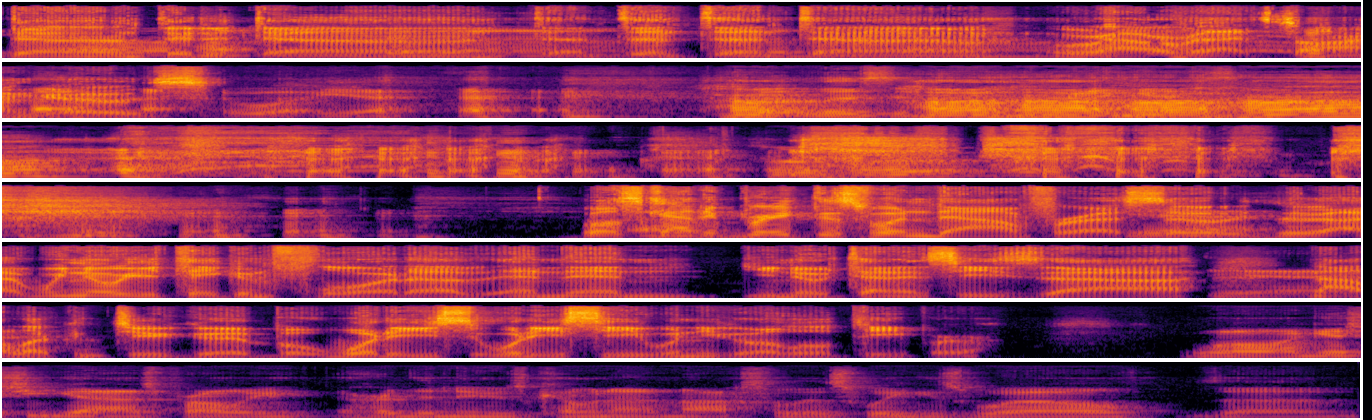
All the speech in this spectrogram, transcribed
Dun, dun, dun, dun, dun, dun, dun, or however that song goes. well, yeah. But listen. Well, Scotty, um, break this one down for us. Yeah. So uh, we know you're taking Florida, and then you know Tennessee's uh, yeah. not looking too good. But what do you what do you see when you go a little deeper? Well, I guess you guys probably heard the news coming out of Knoxville this week as well. The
